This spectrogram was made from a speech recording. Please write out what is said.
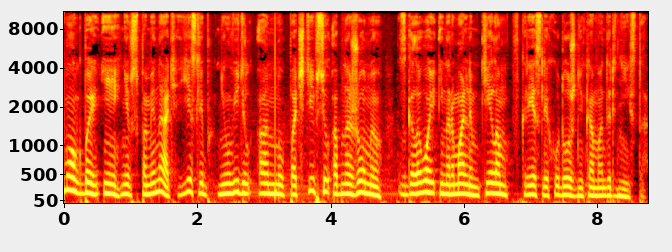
Мог бы и не вспоминать, если б не увидел Анну почти всю обнаженную, с головой и нормальным телом в кресле художника-модерниста.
